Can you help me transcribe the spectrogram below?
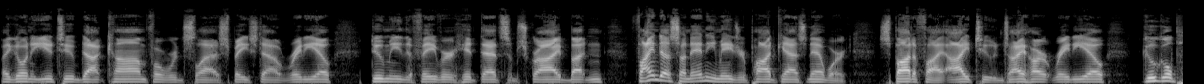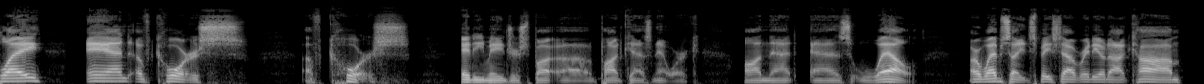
by going to youtube.com forward slash spaced out radio. Do me the favor, hit that subscribe button. Find us on any major podcast network Spotify, iTunes, iHeartRadio, Google Play, and of course, of course, any major spo- uh, podcast network on that as well. Our website, spacedoutradio.com,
